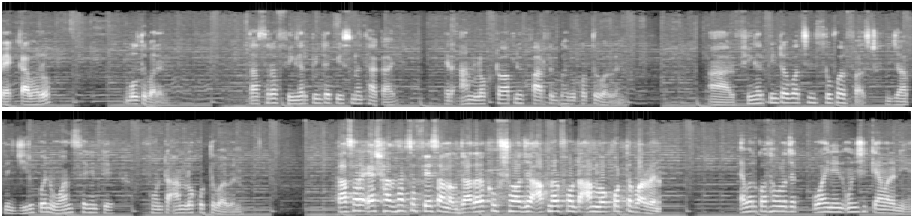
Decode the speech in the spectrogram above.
ব্যাক কাভারও বলতে পারেন। তাছাড়া ফিঙ্গারপ্রিন্টের পিছনে থাকায় এর আনলকটাও আপনি পারফেক্টভাবে করতে পারবেন। আর ফিঙ্গারপ্রিন্টটাও পাচ্ছেন সুপার ফাস্ট যা আপনি জিরো পয়েন্ট ওয়ান সেকেন্ডে ফোনটা আনলক করতে পারবেন। তাছাড়া এর সাথে থাকছে ফেস আনলক যা দ্বারা খুব সহজে আপনার ফোনটা আনলক করতে পারবেন। এবার কথা বলা যাক ওয়াই নাইন উনিশের ক্যামেরা নিয়ে।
